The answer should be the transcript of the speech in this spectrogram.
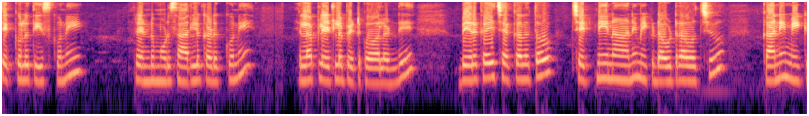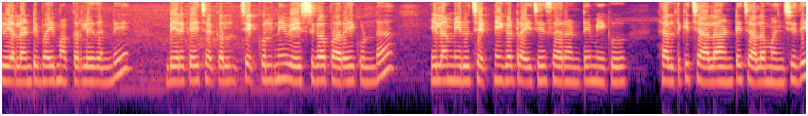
చెక్కులు తీసుకుని రెండు మూడు సార్లు కడుక్కొని ఇలా ప్లేట్లో పెట్టుకోవాలండి. బీరకాయ చెక్కలతో చట్నీనా అని మీకు డౌట్ రావచ్చు కానీ మీకు ఎలాంటి భయం అక్కర్లేదండి. బీరకాయ చెక్కలు చెక్కుల్ని వేస్ట్గా పారేయకుండా ఇలా మీరు చట్నీగా ట్రై చేశారంటే మీకు హెల్త్కి చాలా అంటే చాలా మంచిది.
